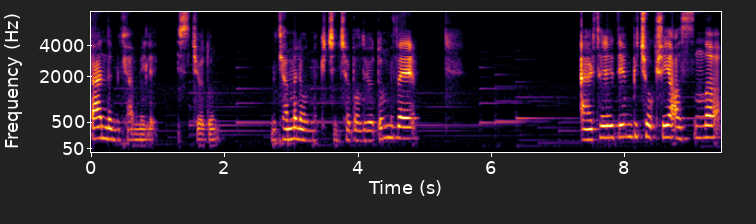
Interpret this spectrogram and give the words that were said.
ben de mükemmeli istiyordum. Mükemmel olmak için çabalıyordum ve ertelediğim birçok şeyi aslında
